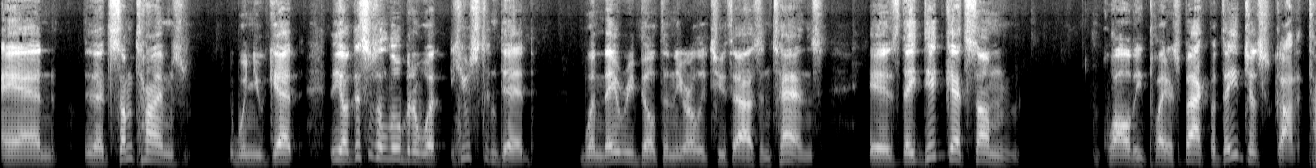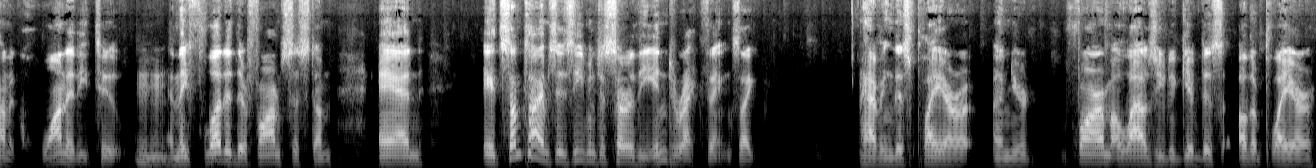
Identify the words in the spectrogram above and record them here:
and that sometimes when you get you know this is a little bit of what Houston did when they rebuilt in the early 2010s is they did get some quality players back, but they just got a ton of quantity too, mm-hmm. and they flooded their farm system, and it sometimes is even just sort of the indirect things like having this player on your farm allows you to give this other player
